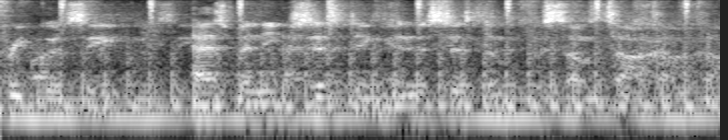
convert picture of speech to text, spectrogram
frequency has been existing in the system for some time.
